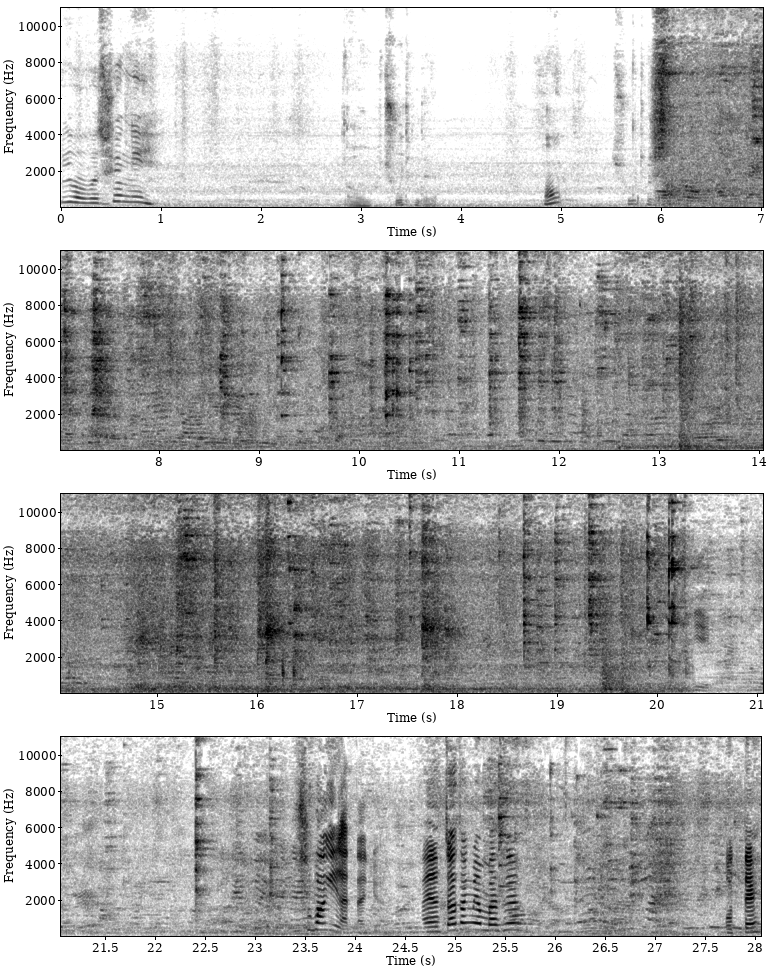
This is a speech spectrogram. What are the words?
여기 봐봐 수영이. 어우 추울 텐데. 어? 추울 텐데. 예. 수박이 갖다 줘. 아니 짜장면 맛은 어때?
